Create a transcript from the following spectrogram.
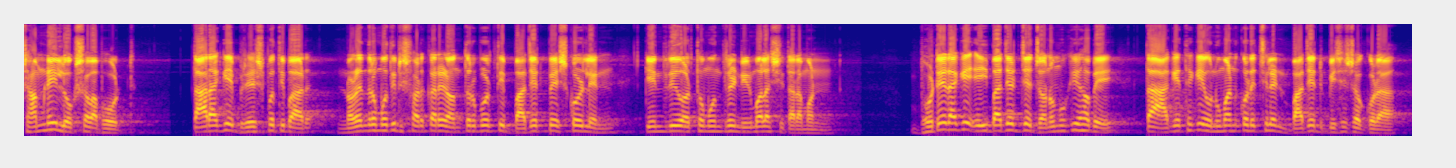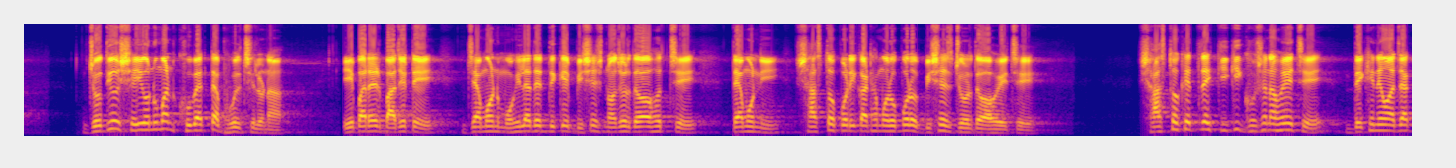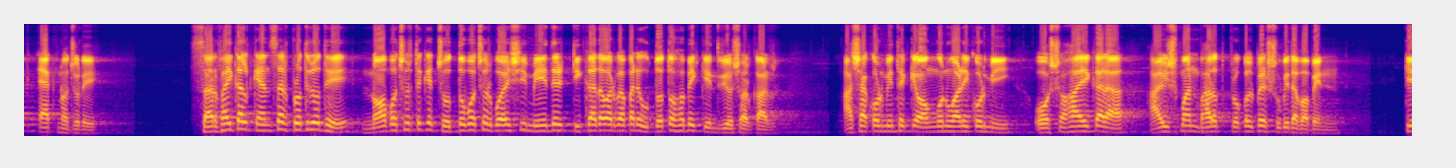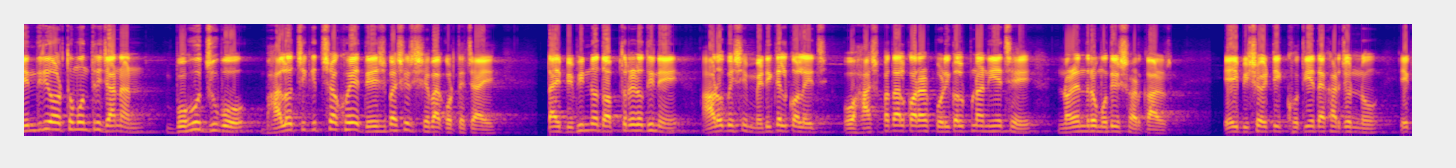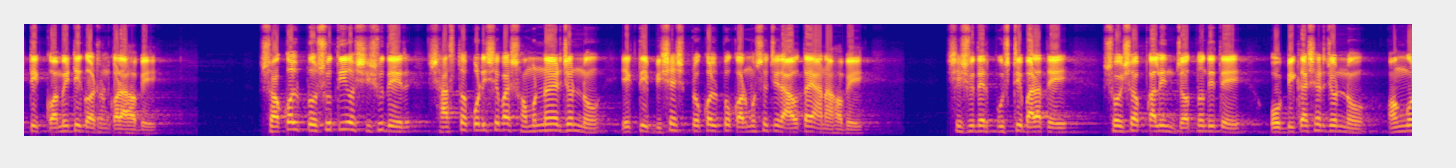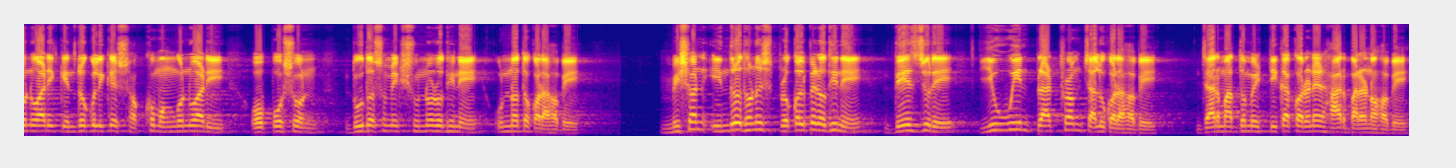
সামনেই লোকসভা ভোট। তার আগে বৃহস্পতিবার নরেন্দ্র মোদীর সরকারের অন্তর্বর্তী বাজেট পেশ করলেন কেন্দ্রীয় অর্থমন্ত্রী নির্মলা সীতারামন। ভোটের আগে এই বাজেট যে জনমুখী হবে, তা আগে থেকে অনুমান করেছিলেন বাজেট বিশেষজ্ঞরা। যদিও সেই অনুমান খুব একটা ভুল ছিল না। এবারের বাজেটে যেমন মহিলাদের দিকে বিশেষ নজর দেওয়া হচ্ছে, তেমনি স্বাস্থ্য পরিকাঠামোর উপরও বিশেষ জোর দেওয়া হয়েছে। স্বাস্থ্যক্ষেত্রে কী কী ঘোষণা হয়েছে, দেখে নেওয়া যাক এক নজরে। সার্ভাইকাল ক্যান্সার প্রতিরোধে ন বছর থেকে চোদ্দ বছর বয়সী মেয়েদের টিকা দেওয়ার ব্যাপারে উদ্যত হবে কেন্দ্রীয় সরকার। আশাকর্মী থেকে অঙ্গনওয়াড়ি কর্মী ও সহায়িকারা আয়ুষ্মান ভারত প্রকল্পের সুবিধা পাবেন। কেন্দ্রীয় অর্থমন্ত্রী জানান, বহু যুব ভালো চিকিৎসক হয়ে দেশবাসীর সেবা করতে চায়। তাই বিভিন্ন দপ্তরের অধীনে আরও বেশি মেডিকেল কলেজ ও হাসপাতাল করার পরিকল্পনা নিয়েছে নরেন্দ্র মোদীর সরকার। এই বিষয়টি খতিয়ে দেখার জন্য একটি কমিটি গঠন করা হবে। সকল প্রসূতি ও শিশুদের স্বাস্থ্য পরিষেবা সমন্বয়ের জন্য একটি বিশেষ প্রকল্প কর্মসূচির আওতায় আনা হবে। শিশুদের পুষ্টি বাড়াতে, শৈশবকালীন যত্ন দিতে ও বিকাশের জন্য অঙ্গনওয়াড়ি কেন্দ্রগুলিকে সক্ষম অঙ্গনওয়াড়ি ও পোষণ দু দশমিক শূন্যর অধীনে উন্নত করা হবে। মিশন ইন্দ্রধনুষ প্রকল্পের অধীনে দেশজুড়ে ইউউইন প্ল্যাটফর্ম চালু করা হবে, যার মাধ্যমে টিকাকরণের হার বাড়ানো হবে।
